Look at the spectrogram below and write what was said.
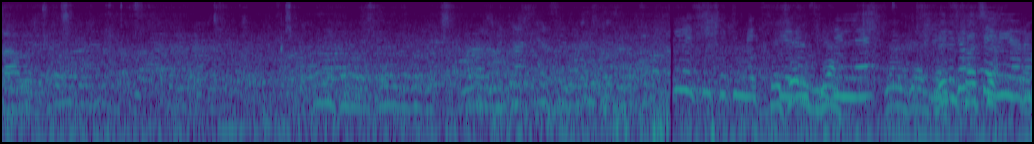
Bir resim çekinmek istiyorum sizinle. Sizi çok seviyorum.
